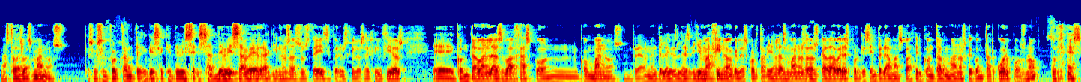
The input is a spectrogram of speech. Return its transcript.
Más todas las manos. Que eso es importante, que sé que debéis, debéis, saber, aquí no os asustéis, pero es que los egipcios eh, contaban las bajas con, con manos. Realmente les, yo imagino que les cortarían las manos a los cadáveres porque siempre era más fácil contar manos que contar cuerpos, ¿no? Entonces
